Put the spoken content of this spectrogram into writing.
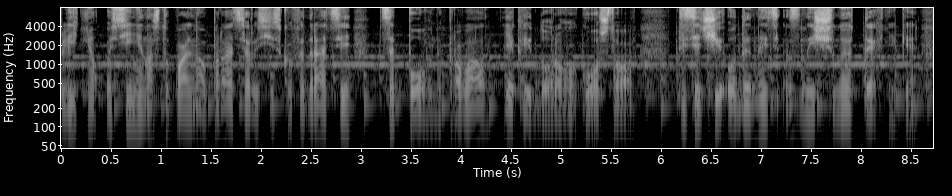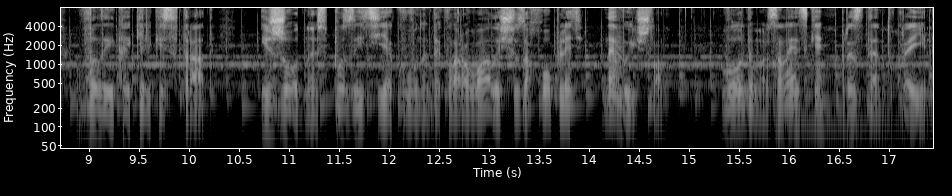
Літньо-осіння наступальна операція Російської Федерації це повний провал, який дорого коштував. Тисячі одиниць знищеної техніки, велика кількість втрат. І жодної з позицій, яку вони декларували, що захоплять, не вийшло. Володимир Зеленський, президент України.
